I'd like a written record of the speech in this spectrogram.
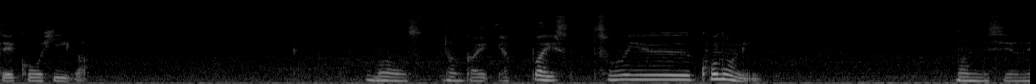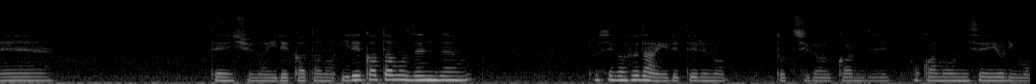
てコーヒーが。もうなんかやっぱりそういう好みなんですよね。店主の入れ方の。入れ方も全然私が普段入れてるのと違う感じ。他のお店よりも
